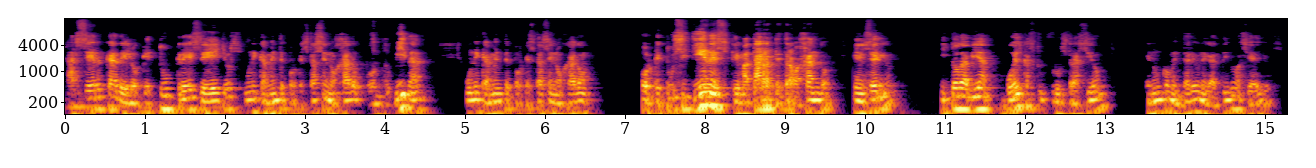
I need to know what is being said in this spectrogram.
acerca de lo que tú crees de ellos únicamente porque estás enojado con tu vida, únicamente porque estás enojado porque tú sí tienes que matarte trabajando? ¿En serio? ¿Y todavía vuelcas tu frustración en un comentario negativo hacia ellos?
